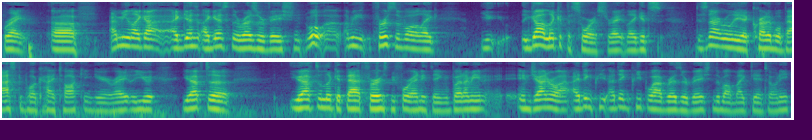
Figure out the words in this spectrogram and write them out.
Right. Uh, I mean, like I, I guess I guess the reservation. Well, uh, I mean, first of all, like you you gotta look at the source, right? Like it's it's not really a credible basketball guy talking here, right? You you have to you have to look at that first before anything. But I mean, in general, I think I think people have reservations about Mike D'Antoni,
